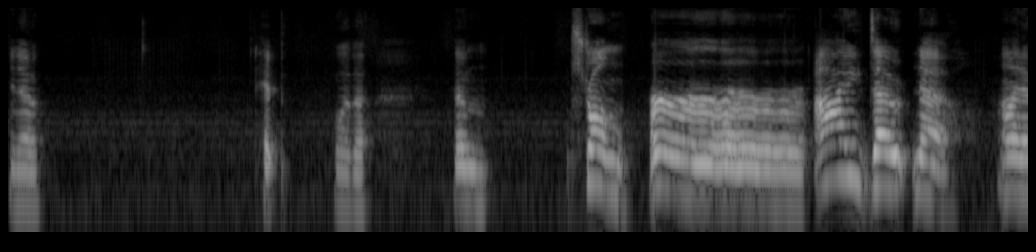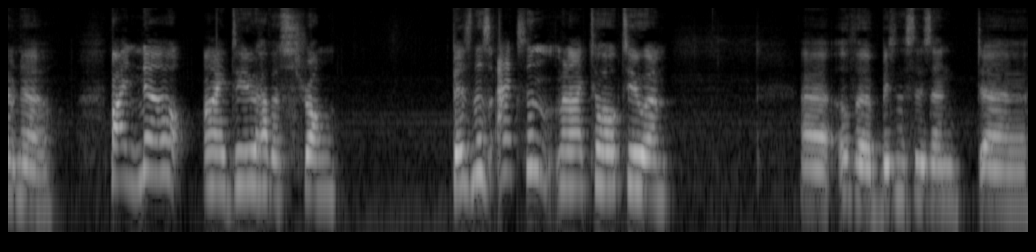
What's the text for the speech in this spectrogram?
you know, hip, whatever. Um, strong. I don't know. I don't know. But I know I do have a strong business accent when I talk to um, uh, other businesses and uh,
